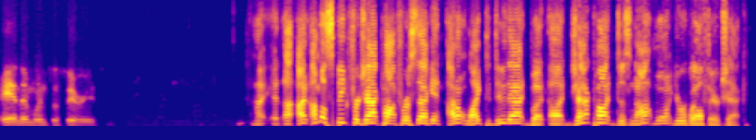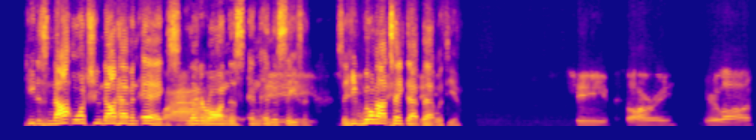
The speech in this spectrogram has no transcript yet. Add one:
and then wins the series. I, I, I- I'm gonna speak for Jackpot for a second. I don't like to do that, but uh, Jackpot does not want your welfare check. He does not want you not having eggs later on this in, in the season. So he will not take that bet with you. Cheap. Sorry, you're lost.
